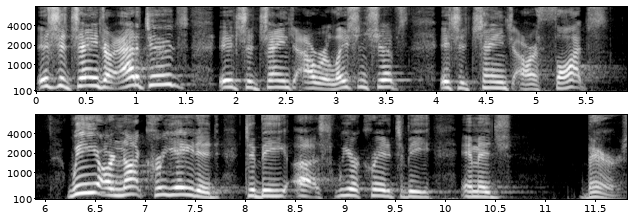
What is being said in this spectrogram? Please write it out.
It should change our attitudes, it should change our relationships, it should change our thoughts. We are not created to be us, we are created to be image bearers.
